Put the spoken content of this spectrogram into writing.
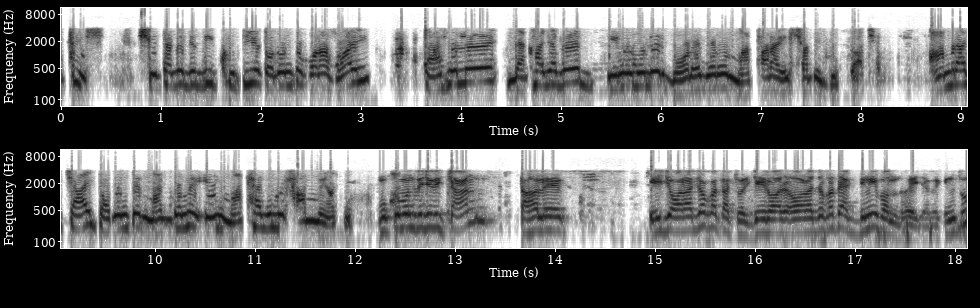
অফিস, সেটাকে যদি খুঁটিয়ে তদন্ত করা হয়, তাহলে দেখা যাবে তৃণমূলের বড় বড় মাথারা এর সাথে যুক্ত আছে আমরা চাই তদন্তের মাধ্যমে এই মাথাগুলো সামনে আসুক। মুখ্যমন্ত্রী যদি চান, তাহলে এই যে অরাজকতা চলছে, এই অরাজকতা একদিনেই বন্ধ হয়ে যাবে। কিন্তু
